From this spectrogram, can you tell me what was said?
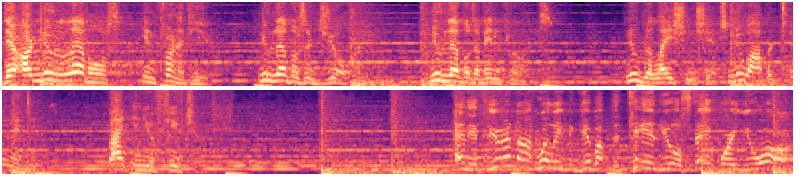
There are new levels in front of you, new levels of joy, new levels of influence, new relationships, new opportunities. Right in your future. And if you're not willing to give up the 10, you'll stay where you are.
